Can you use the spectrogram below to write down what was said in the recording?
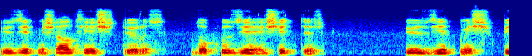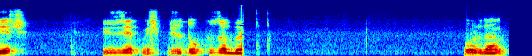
176'ya eşitliyoruz. 9y eşittir 171 171'i 9'a böl buradan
